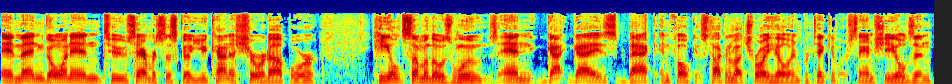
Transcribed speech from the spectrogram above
and then going into San Francisco, you kind of shored up or healed some of those wounds and got guys back in focus. Talking about Troy Hill in particular, Sam Shields and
